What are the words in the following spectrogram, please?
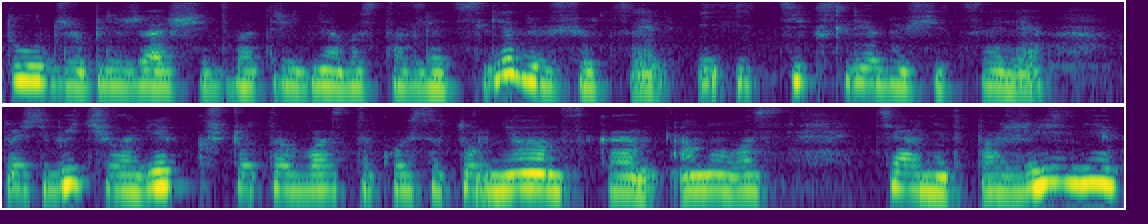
тут же в ближайшие 2-3 дня выставлять следующую цель и идти к следующей цели. То есть вы человек, что-то у вас такое сатурнианское, оно вас тянет по жизни,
